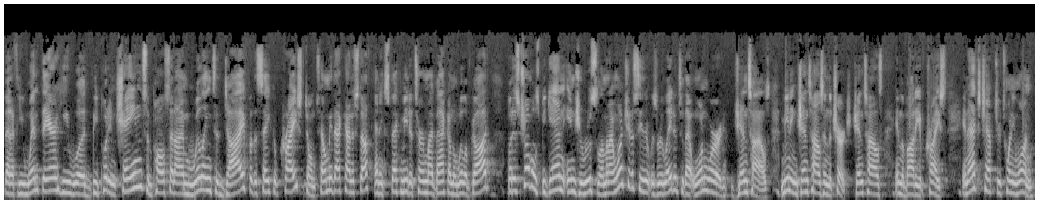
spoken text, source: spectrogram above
that if he went there, he would be put in chains. And Paul said, I'm willing to die for the sake of Christ. Don't tell me that kind of stuff and expect me to turn my back on the will of God. But his troubles began in Jerusalem, and I want you to see that it was related to that one word, Gentiles, meaning Gentiles in the church, Gentiles in the body of Christ. In Acts chapter 21,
